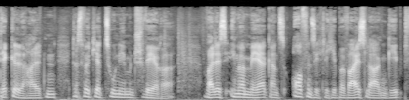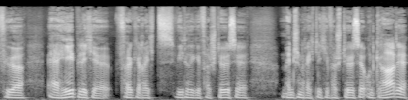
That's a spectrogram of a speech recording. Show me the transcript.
Deckel halten. Das wird ja zunehmend schwerer weil es immer mehr ganz offensichtliche Beweislagen gibt für erhebliche völkerrechtswidrige Verstöße, menschenrechtliche Verstöße. Und gerade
